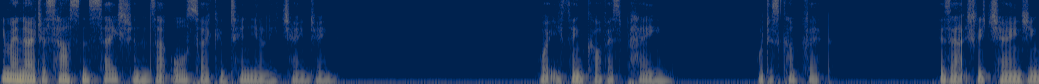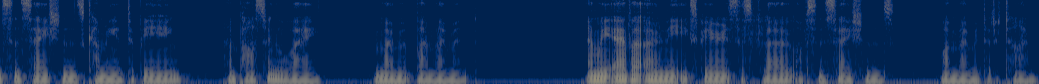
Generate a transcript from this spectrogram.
You may notice how sensations are also continually changing. What you think of as pain or discomfort is actually changing sensations coming into being and passing away moment by moment. And we ever only experience this flow of sensations one moment at a time.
